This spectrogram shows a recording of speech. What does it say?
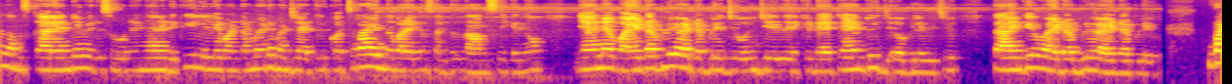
എല്ലാവർക്കും നമസ്കാരം. എന്റെ പേര് സൂര്യൻ ഞാൻ ഇടുക്കിയിലെ വണ്ടമ്മയുടെ പഞ്ചായത്തിൽ കൊച്ചറ എന്ന് പറയുന്ന സ്ഥലത്ത് താമസിക്കുന്നു. ഞാൻ Y W I W join ചെയ്ത് എനിക്ക് ഡേറ്റ എൻട്രി ജോബ് ലഭിച്ചു. Thank you Y W I W Y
